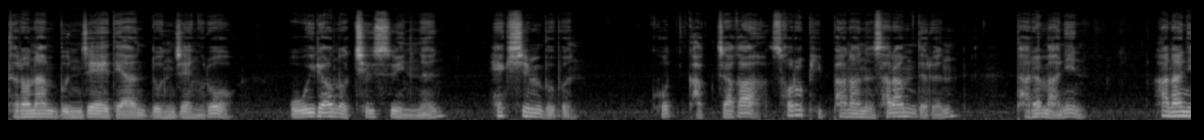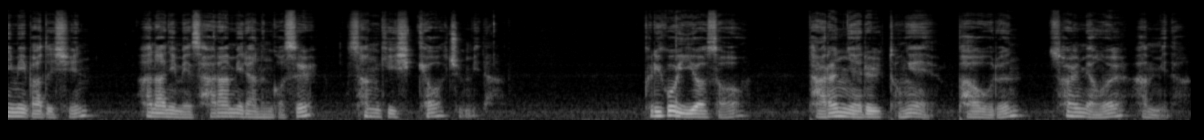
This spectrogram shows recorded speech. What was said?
드러난 문제에 대한 논쟁으로 오히려 놓칠 수 있는 핵심 부분, 곧 각자가 서로 비판하는 사람들은 다름 아닌 하나님이 받으신 하나님의 사람이라는 것을 상기시켜 줍니다. 그리고 이어서 다른 예를 통해 바울은 설명을 합니다.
